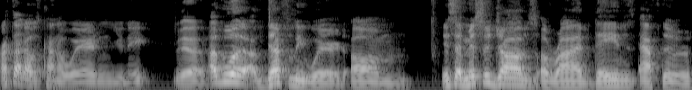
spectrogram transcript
I thought that was kind of weird and unique. Yeah. I, well, definitely weird. Um, it said Mr. Jobs arrived days after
